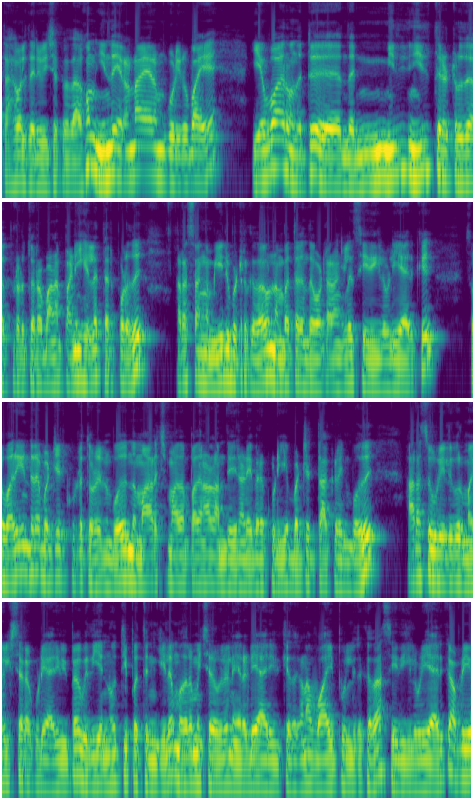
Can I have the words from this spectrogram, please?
தகவல் தெரிவிச்சிருக்கிறதாகவும் இந்த இரண்டாயிரம் கோடி ரூபாயை எவ்வாறு வந்துட்டு இந்த நிதி நிதி திரட்டுறது அப்படின்ற தொடர்பான பணிகளில் தற்பொழுது அரசாங்கம் ஈடுபட்டிருக்கிறதாகவும் நம்பத்தகுந்த வட்டாரங்களில் செய்திகள் வெளியாக இருக்குது ஸோ வருகின்ற பட்ஜெட் கூட்டத்தொடரின் போது இந்த மார்ச் மாதம் பதினாலாம் தேதி நடைபெறக்கூடிய பட்ஜெட் தாக்கலின் போது அரசு ஊழியர்களுக்கு ஒரு மகிழ்ச்சி தரக்கூடிய அறிவிப்பை விதிய நூற்றி பத்தின் கீழே முதலமைச்சர்களை நேரடியாக அறிவிக்கிறதுக்கான வாய்ப்புகள் இருக்கதா செய்திகள் வழியாக இருக்குது அப்படி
